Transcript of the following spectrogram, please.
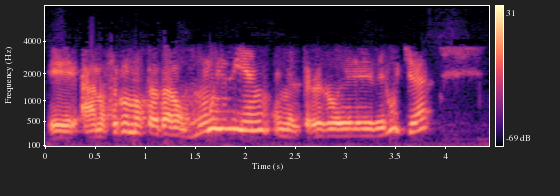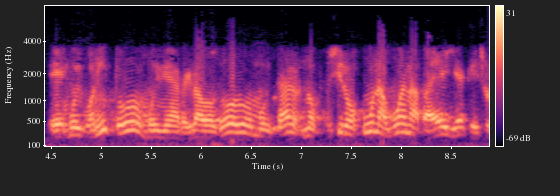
eh, a nosotros nos trataron muy bien en el terreno de, lucha, es muy bonito, muy bien arreglado todo, muy tal, nos pusieron una buena paella, que eso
